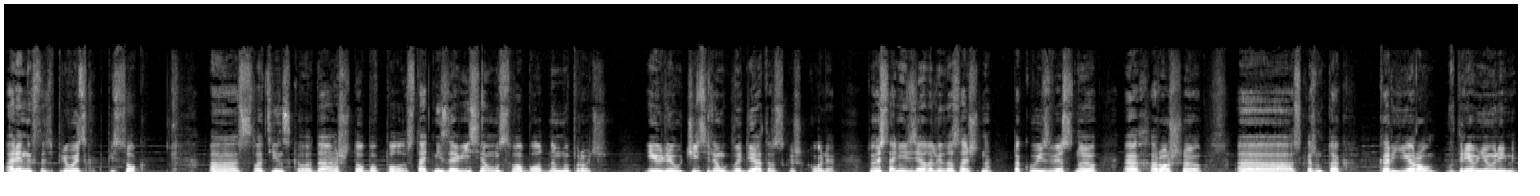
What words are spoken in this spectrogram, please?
Арена, кстати, переводится как песок э, с латинского, да, чтобы стать независимым, свободным и прочее. Или учителем в гладиаторской школе. То есть они сделали достаточно такую известную, э, хорошую, э, скажем так, карьеру в Древнем Риме.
